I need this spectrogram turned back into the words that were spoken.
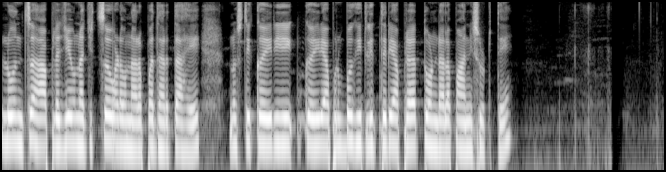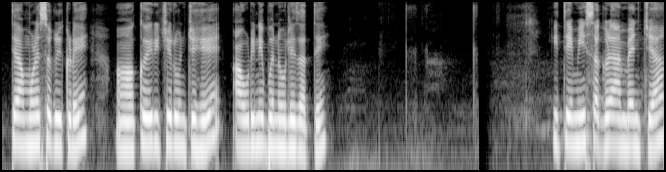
लोणचं हा आपल्या जेवणाची चव वाढवणारा पदार्थ आहे. नुसती कैरी कैरी आपण बघितली तरी आपल्या तोंडाला पाणी सुटते. त्यामुळे सगळीकडे कैरीचे लोणचे हे आवडीने बनवले जाते. इथे मी सगळ्या आंब्यांच्या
